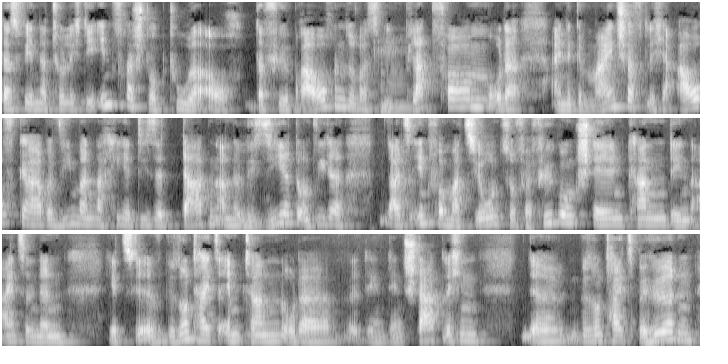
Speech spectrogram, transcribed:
dass wir natürlich die Infrastruktur auch dafür brauchen, sowas wie mhm. Plattformen oder eine gemeinschaftliche Aufgabe, wie man nachher diese Daten analysiert und wieder als Information zur Verfügung stellen kann, den einzelnen jetzt äh, Gesundheitsämtern oder den, den staatlichen äh, Gesundheitsbehörden,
